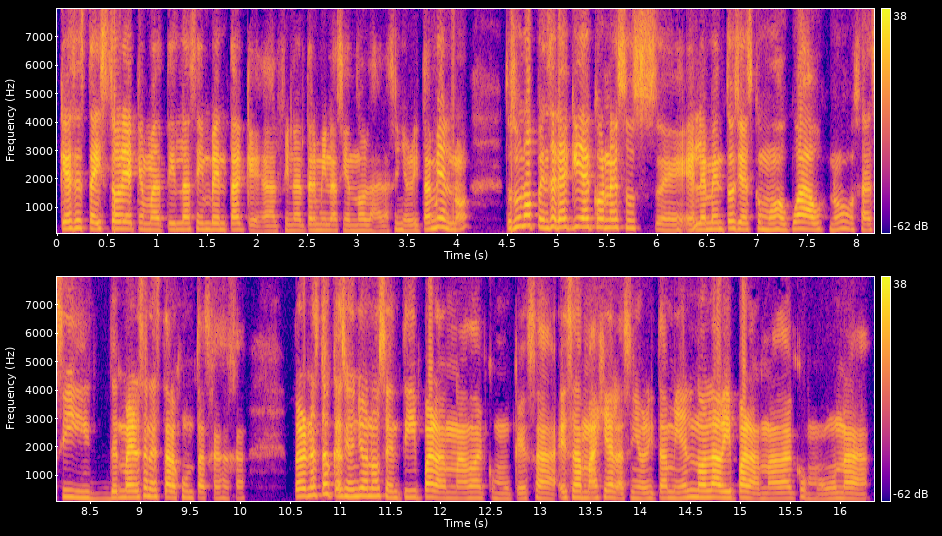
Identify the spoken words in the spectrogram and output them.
que es esta historia que Matilda se inventa que al final termina siendo la, la señorita Miel, ¿no? Entonces uno pensaría que ya con esos eh, elementos ya es como, wow, ¿no? O sea, sí, merecen estar juntas, jajaja. Pero en esta ocasión yo no sentí para nada como que esa, esa magia de la señorita Miel, no la vi para nada como una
